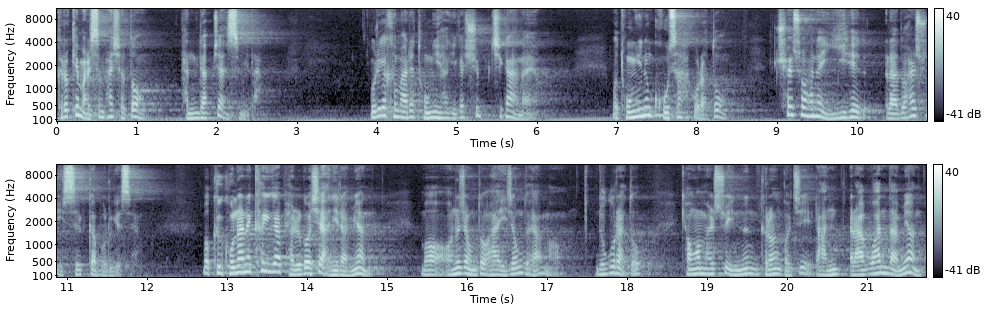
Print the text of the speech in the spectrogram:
그렇게 말씀하셔도 반갑지 않습니다. 우리가 그 말에 동의하기가 쉽지가 않아요. 뭐 동의는 고사하고라도 최소한의 이해라도 할 수 있을까 모르겠어요. 뭐 그 고난의 크기가 별것이 아니라면 뭐 어느 정도 아 이 정도야 뭐 누구라도 경험할 수 있는 그런 거지 라고 한다면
